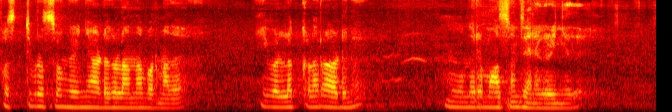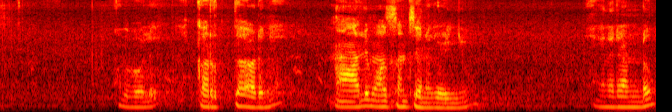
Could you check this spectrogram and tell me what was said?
ഫസ്റ്റ് പ്രസവം കഴിഞ്ഞ ആടുകളാണെന്നാണ് പറഞ്ഞത്. ഈ വെള്ള കളർ ആടിന് മൂന്നര മാസം ചെന കഴിഞ്ഞത് അതുപോലെ കറുത്ത ആടിന് നാല് മാസം ചെന കഴിഞ്ഞു. അങ്ങനെ രണ്ടും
